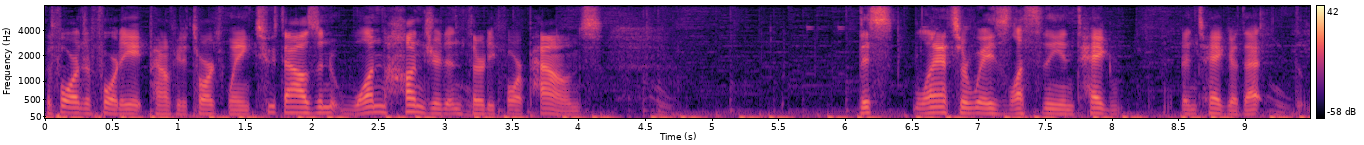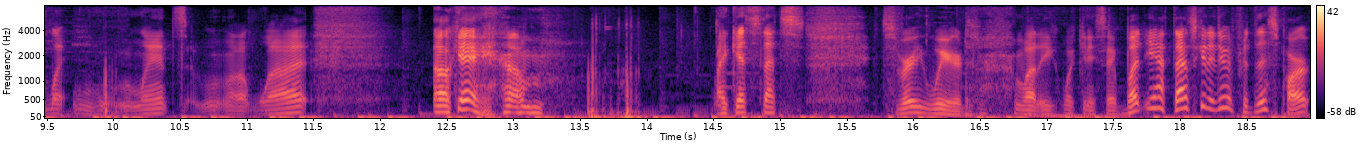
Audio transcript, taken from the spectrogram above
with 448 pound-feet of torque, weighing 2,134 pounds. This Lancer weighs less than the Integra. Integra. That Lance. Uh, what? Okay. Um. I guess that's it's very weird. What, what can you say? But yeah, that's going to do it for this part.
